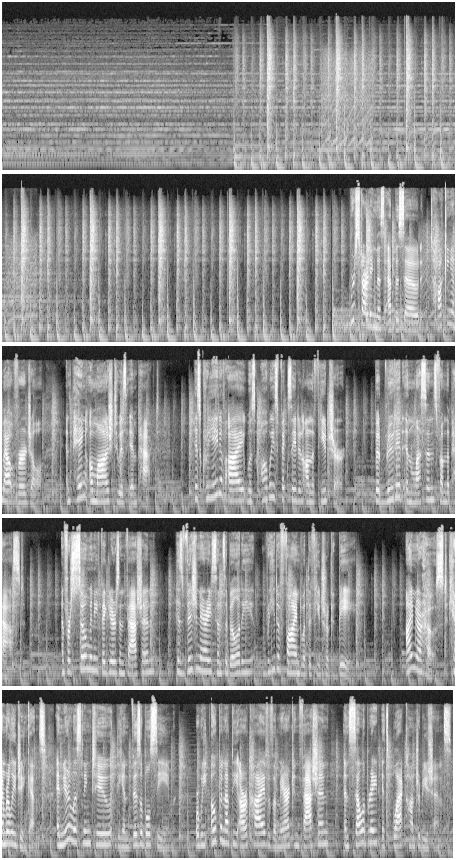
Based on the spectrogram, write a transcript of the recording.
This episode talking about Virgil and paying homage to his impact. His creative eye was always fixated on the future, but rooted in lessons from the past. And for so many figures in fashion, his visionary sensibility redefined what the future could be. I'm your host, Kimberly Jenkins, and you're listening to The Invisible Seam, where we open up the archive of American fashion and celebrate its Black contributions.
